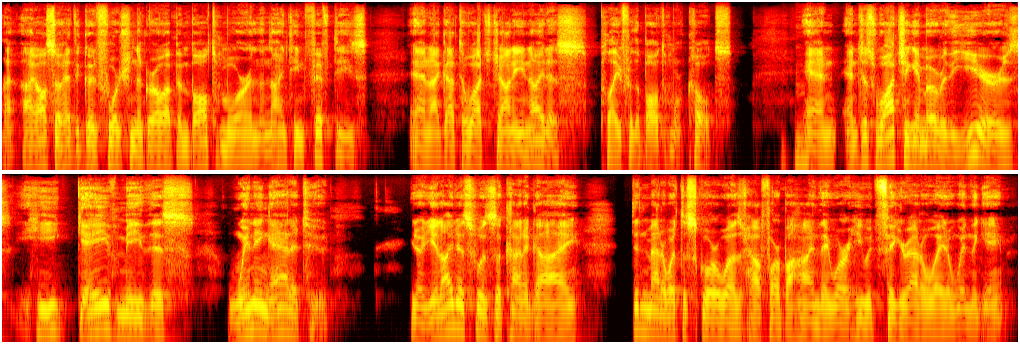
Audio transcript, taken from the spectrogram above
I, I also had the good fortune to grow up in Baltimore in the 1950s, and I got to watch Johnny Unitas play for the Baltimore Colts. Mm-hmm. And and just watching him over the years, he gave me this winning attitude you know, Unitas was the kind of guy, didn't matter what the score was, how far behind they were, he would figure out a way to win the game.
